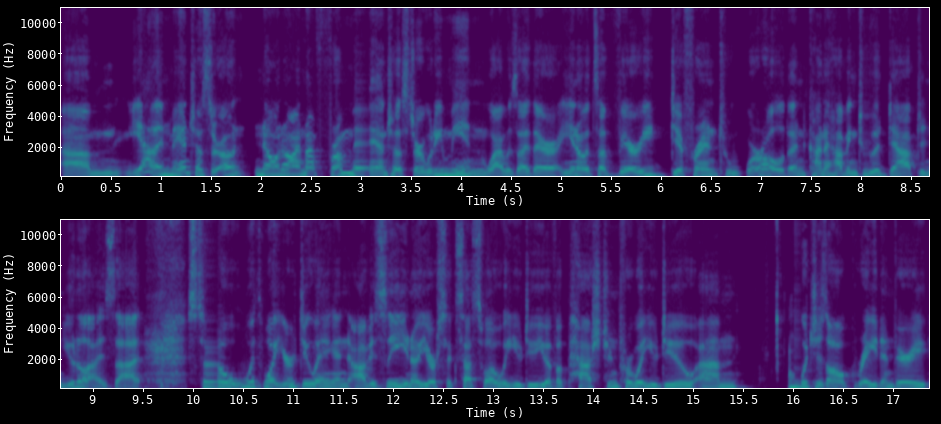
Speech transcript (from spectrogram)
Um, yeah, in Manchester. Oh, no, no, I'm not from Manchester. What do you mean? Why was I there? You know, it's a very different world and kind of having to adapt and utilize that. So, with what you're doing, and obviously, you know, you're successful at what you do, you have a passion for what you do. Um, which is all great and very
